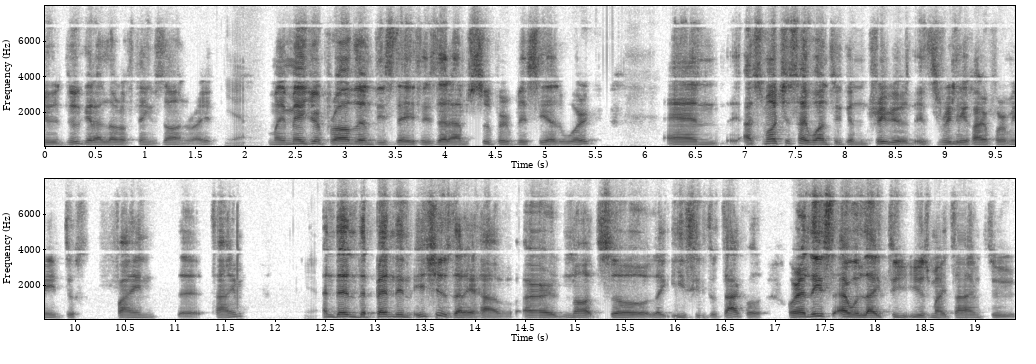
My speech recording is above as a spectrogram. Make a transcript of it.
you do get a lot of things done, right? Yeah. My major problem these days is that I'm super busy at work, and as much as I want to contribute, it's really hard for me to find the time. Yeah. And then the pending issues that I have are not so like easy to tackle, or at least I would like to use my time to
